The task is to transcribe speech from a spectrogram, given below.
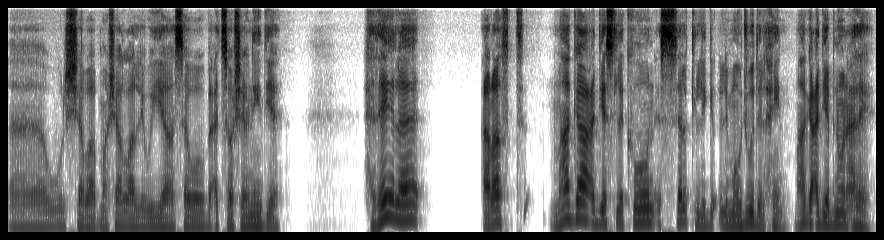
آه والشباب ما شاء الله اللي وياه سووا بعد social media هذيلا عرفت ما قاعد يسلكون السلك اللي اللي موجود الحين ما قاعد يبنون عليه.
